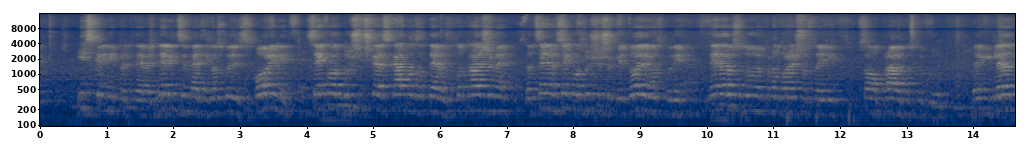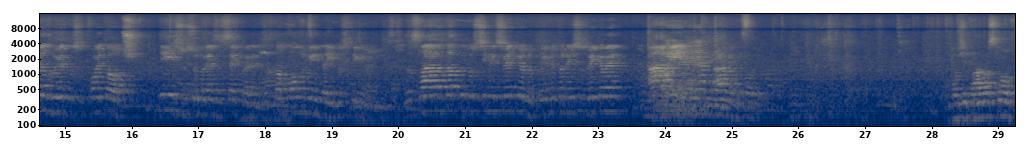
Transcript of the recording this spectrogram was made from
искрени пред Тебе, нелицемерни, Господи, спорени, всяка душичка е скапа за Тебе, зато тражиме да ценим всяка душа, що ке дойде, Господи, не да разсудуваме по напорешността или само праведност да ги гледаме от Твоето с Твоите очи. Ти, Исус, умре за всеки един, зато помни да ги достигнем. За слава на Таткото, Сина и Светия Дух, името на Исус викаме. Амин. Амин. Божи благослов.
